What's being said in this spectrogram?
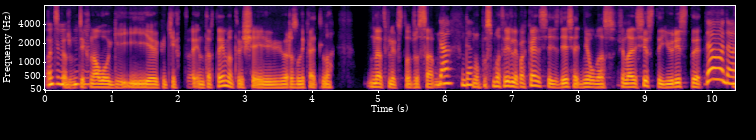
так mm-hmm. скажем, технологий и каких-то entertainment вещей развлекательных. Netflix тот же самый. Да, да. Мы посмотрели вакансии, здесь одни у нас финансисты, юристы да, да,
